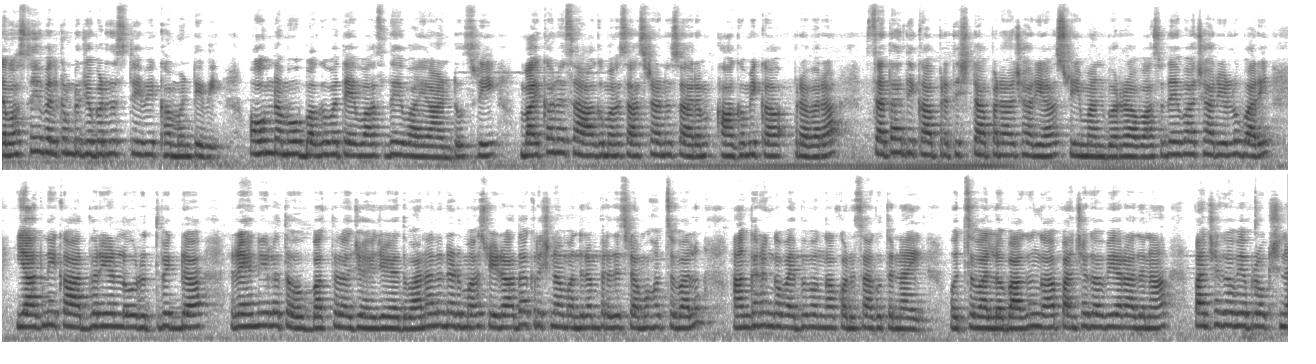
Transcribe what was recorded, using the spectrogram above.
నమస్తే welcome to Jabardasth TV Khammam TV. ఓం నమో భగవతే వాసుదేవాయ అంటూ శ్రీ వైకానస ఆగమ శాస్త్రానుసారం ఆగమిక ప్రవర శతాధిక ప్రతిష్టాపనాచార్య శ్రీమాన్ బొర్రా వాసుదేవాచార్యులు వారి యాజ్ఞిక ఆధ్వర్యంలో ఋత్విగ్ధ రేహనీలతో భక్తుల జయ జయ ధ్వానాల నడుమ శ్రీ రాధాకృష్ణ మందిరం ప్రతిష్ట మహోత్సవాలు అంగరంగ వైభవంగా కొనసాగుతున్నాయి. ఉత్సవాల్లో భాగంగా పంచగవ్యారాధన పంచగవ్య ప్రోక్షణ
